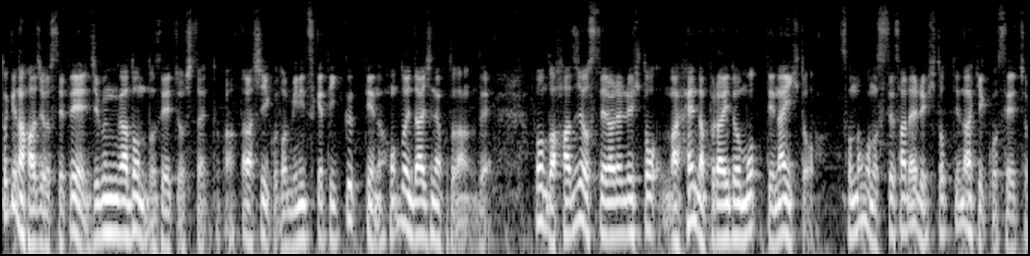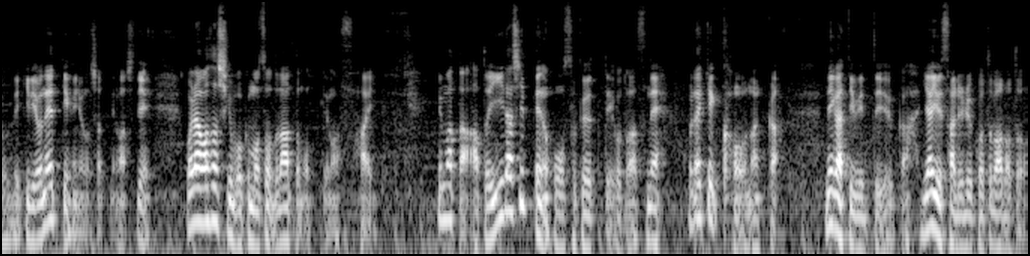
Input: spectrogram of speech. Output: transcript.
時の恥を捨てて、自分がどんどん成長したりとか、新しいことを身につけていくっていうのは本当に大事なことなので、どんどん恥を捨てられる人、まあ、変なプライドを持ってない人、そんなもの捨てされる人っていうのは結構成長できるよねっていうふうにおっしゃってまして、これはまさしく僕もそうだなと思ってます。はい。で、また、あと言い出しっぺの法則っていうことですね、これは結構なんか、ネガティブというか、揶揄される言葉だと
